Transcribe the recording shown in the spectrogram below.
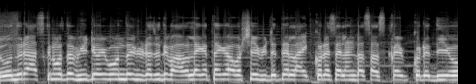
তো বন্ধুরা, আজকের মতো ভিডিও বন্ধু ভিডিও যদি ভালো লাগে থাকে, অবশ্যই ভিডিওতে লাইক করে চ্যানেলটা সাবস্ক্রাইব করে দিও।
